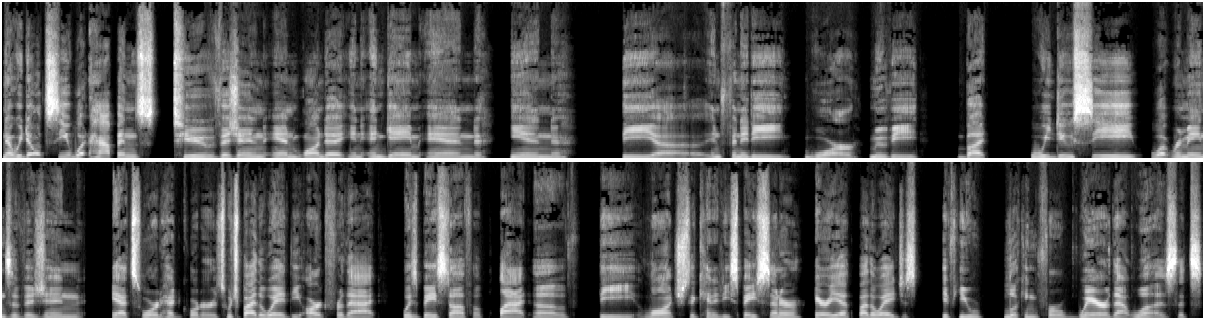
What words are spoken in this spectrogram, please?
Now we don't see what happens to Vision and Wanda in Endgame and in the uh, Infinity War movie, but we do see what remains of Vision at Sword headquarters, which, by the way, the art for that was based off a plat of the launch the Kennedy Space Center area, by the way, just if you're looking for where that was, that's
